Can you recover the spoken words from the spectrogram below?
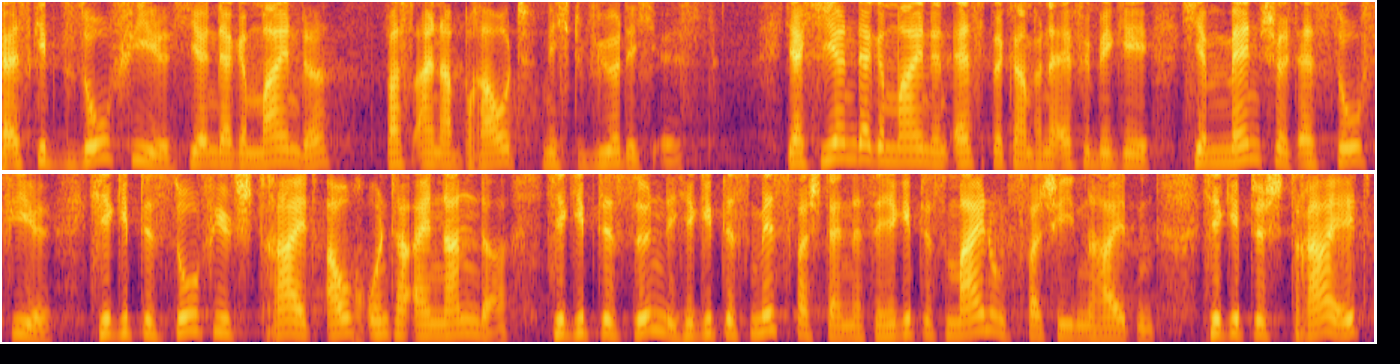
Ja, es gibt so viel hier in der Gemeinde, was einer Braut nicht würdig ist. Ja, hier in der Gemeinde in Esbekamp, in der FEBG, hier menschelt es so viel. Hier gibt es so viel Streit, auch untereinander. Hier gibt es Sünde, hier gibt es Missverständnisse, hier gibt es Meinungsverschiedenheiten, hier gibt es Streit.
